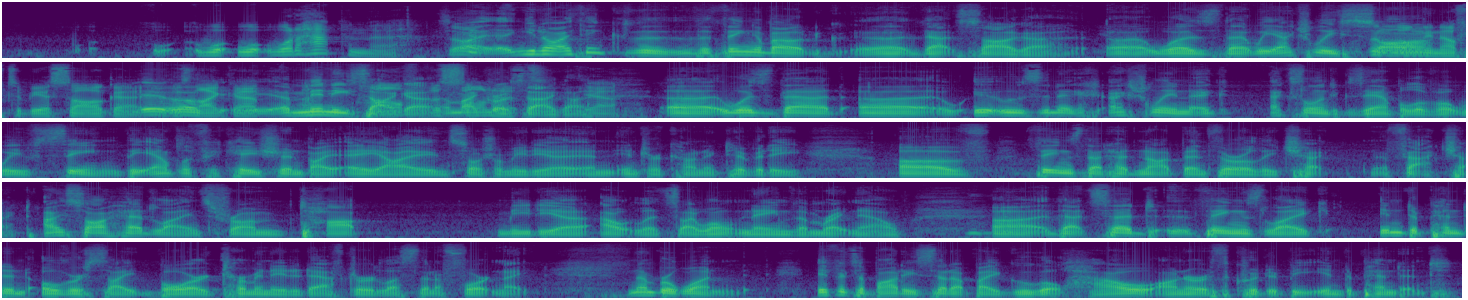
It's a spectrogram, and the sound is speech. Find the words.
what, what, happened there? So, I, you know, I think the, the thing about uh, that saga uh, was that we actually it saw. long enough to be a saga. It, was like a, a mini saga, a, a micro saga. Yeah. Uh, was that uh, it was an, actually an ex- excellent example of what we've seen the amplification by AI and social media and interconnectivity of things that had not been thoroughly checked, fact checked. I saw headlines from top media outlets, I won't name them right now, uh, that said things like independent oversight board terminated after less than a fortnight. Number one, if it's a body set up by Google, how on earth could it be independent?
